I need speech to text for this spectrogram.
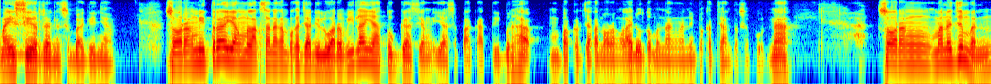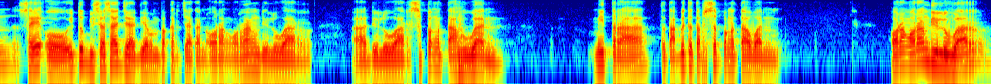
maisir dan sebagainya. Seorang mitra yang melaksanakan pekerjaan di luar wilayah tugas yang ia sepakati berhak memperkerjakan orang lain untuk menangani pekerjaan tersebut. Nah, seorang manajemen CEO itu bisa saja dia mempekerjakan orang-orang di luar uh, di luar sepengetahuan mitra, tetapi tetap sepengetahuan orang-orang di luar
